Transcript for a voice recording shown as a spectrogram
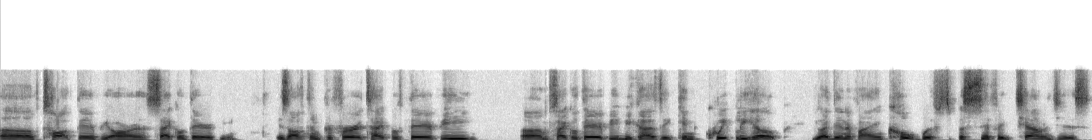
of talk therapy or psychotherapy is often preferred type of therapy, um, psychotherapy, because it can quickly help you identify and cope with specific challenges.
